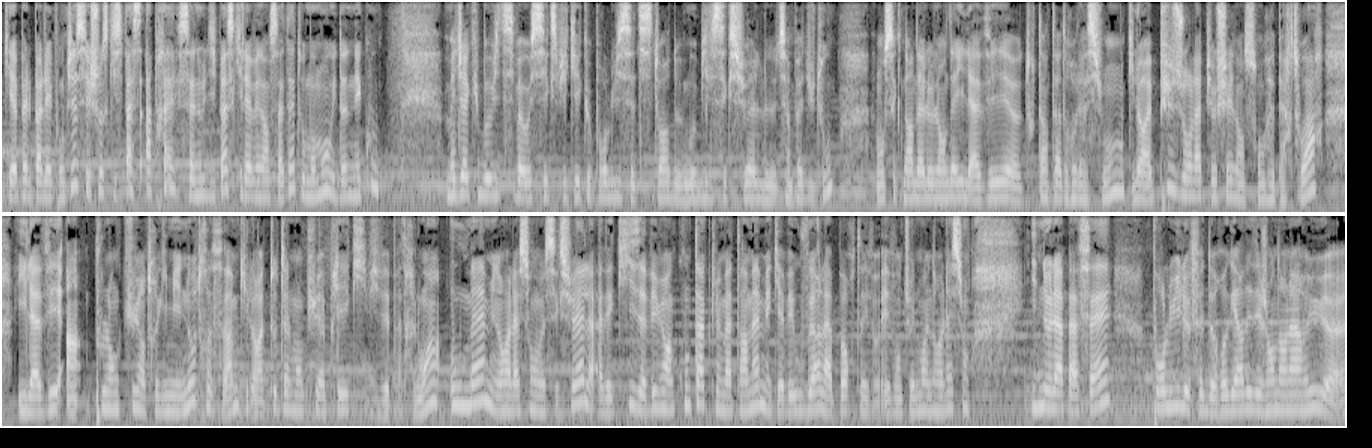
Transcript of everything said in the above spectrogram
qu'il appelle pas les pompiers, c'est des choses qui se passent après. Ça nous dit pas ce qu'il avait dans sa tête au moment où il donne les coups. Mais Jakubowicz va aussi expliquer que pour lui, cette histoire de mobile sexuel ne tient pas du tout. On sait que Nordal Lelandais, il avait euh, tout un tas de relations, qu'il aurait pu ce jour-là piocher dans son répertoire. Il avait un plan cul, entre guillemets, une autre femme qu'il aurait totalement pu appeler, qui vivait pas très loin, ou même une relation homosexuelle avec qui ils avaient eu un contact le matin même et qui avait ouvert la porte éventuellement une relation. Il ne l'a pas fait. Pour lui, le fait de regarder des gens dans la rue, euh,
